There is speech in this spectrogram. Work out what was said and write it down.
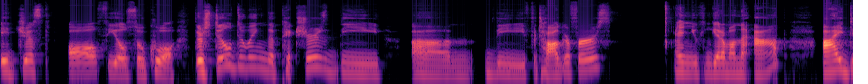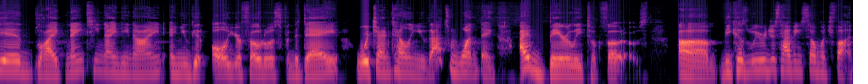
It just all feels so cool. They're still doing the pictures, the um the photographers and you can get them on the app. I did like 1999 and you get all your photos for the day, which I'm telling you, that's one thing. I barely took photos um, because we were just having so much fun.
